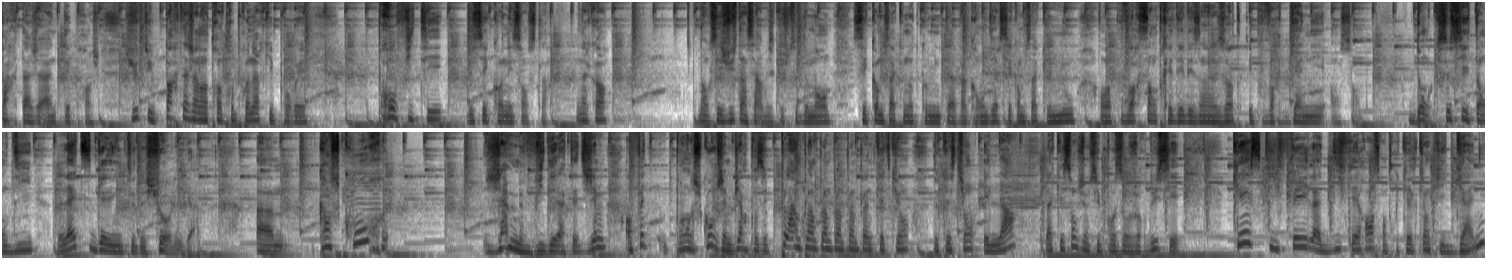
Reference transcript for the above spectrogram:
partages à un de tes proches. Je veux que tu le partages à un autre entrepreneur qui pourrait profiter de ces connaissances-là. D'accord? Donc c'est juste un service que je te demande. C'est comme ça que notre communauté va grandir. C'est comme ça que nous, on va pouvoir s'entraider les uns les autres et pouvoir gagner ensemble. Donc ceci étant dit, let's get into the show les gars. Euh, quand je cours, j'aime me vider la tête. J'aime, en fait, pendant que je cours, j'aime bien poser plein, plein, plein, plein, plein, plein de questions, de questions. Et là, la question que je me suis posée aujourd'hui, c'est qu'est-ce qui fait la différence entre quelqu'un qui gagne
